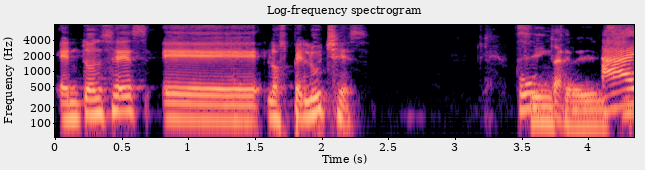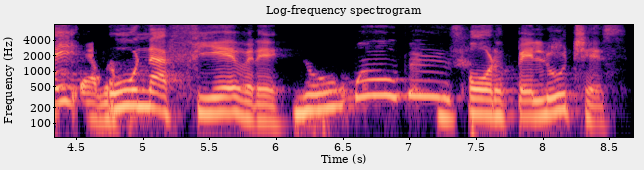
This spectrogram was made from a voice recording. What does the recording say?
Entonces, eh, los peluches. Puta. Hay cabrón. una fiebre por peluches,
